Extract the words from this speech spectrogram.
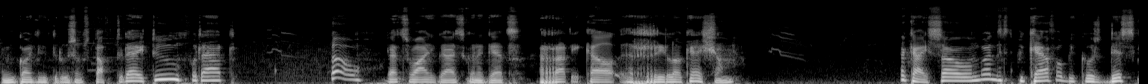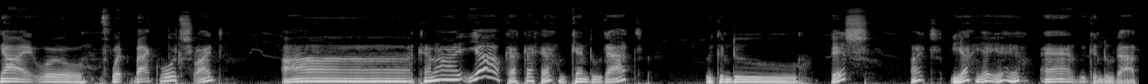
I'm going to do some stuff today too for that. So, that's why you guys to get Radical Relocation. Okay, so I'm going to be careful because this guy will flip backwards, right? Uh, can I? Yeah, okay, okay, okay. We can do that. We can do this, right? Yeah, yeah, yeah, yeah. And we can do that.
